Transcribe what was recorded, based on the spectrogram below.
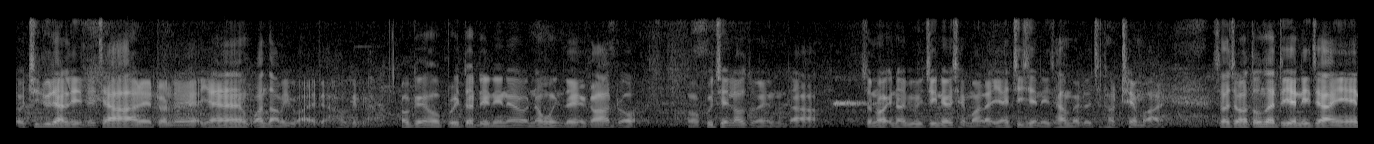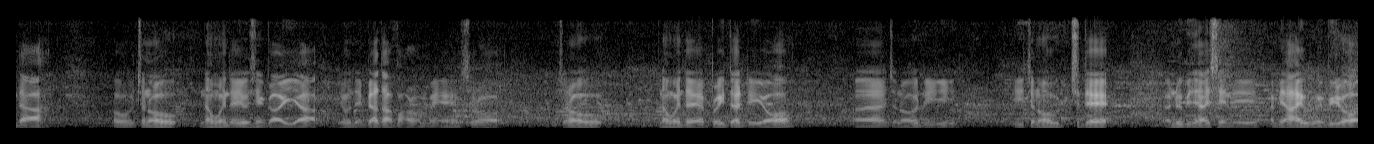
ဟိုချီးကျူးတန်လေးလည်းကြားရတဲ့အတွက်လည်းအရန်ဝမ်းသာမိပါတယ်ဗျဟုတ်ကဲ့ဗျဟုတ်ကဲ့ဟိုပရိသတ်တွေအနေနဲ့တော့နတ်ဝင်တယ်ကတော့ဟိုအခုချိန်လောက်ဆိုရင်ဒါကျွန်တော် interview ကြည့်နေတဲ့အချိန်မှာလည်းအရန်ကြည့်ချင်နေကြမယ်လို့ကျွန်တော်ထင်ပါတယ်ဆိုတော့ကျွန်တော်31ရက်နေ့ကျရင်ဒါဟိုကျွန်တော်နတ်ဝင်တယ်ရုပ်ရှင်ကားကြီးကရုံတင်ပြသပါတော့မယ်ဆိုတော့ကျွန်တော်နတ်ဝင်တယ်ပရိသတ်တွေရောအဲကျွန်တော်တို့ဒီဒီကျွန်တော်ချစ်တဲ့ အနုပညာရှင်တွေအများကြီးဝင်ပြီးတော့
